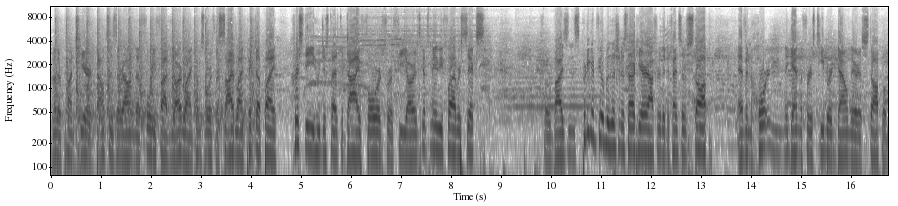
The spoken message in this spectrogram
another punt here, bounces around the 45-yard line, comes towards the sideline, picked up by Christie, who just has to dive forward for a few yards, gets maybe five or six. So Bison's pretty good field position to start here after the defensive stop. Evan Horton, again, the first T-Bird down there to stop him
